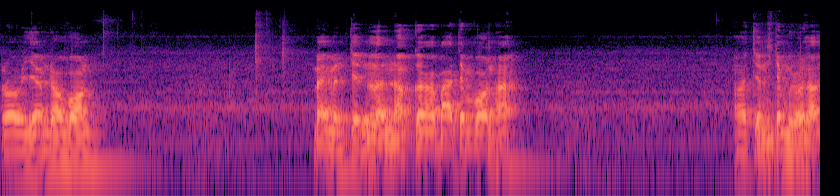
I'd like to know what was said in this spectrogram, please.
Rồi bây giờ em đo von đây mình chỉnh lên nấc ờ, 300V ha. À, chỉnh trăm rưỡi thôi.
